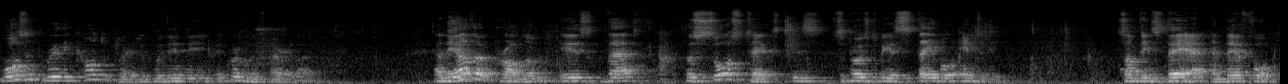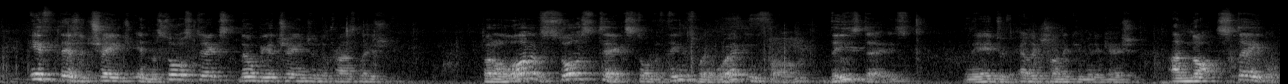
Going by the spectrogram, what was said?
wasn't really contemplated within the equivalent paradigm. And the other problem is that the source text is supposed to be a stable entity. Something's there, and therefore, if there's a change in the source text, there'll be a change in the translation. But a lot of source text, or the things we're working from these days, in the age of electronic communication, are not stable.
